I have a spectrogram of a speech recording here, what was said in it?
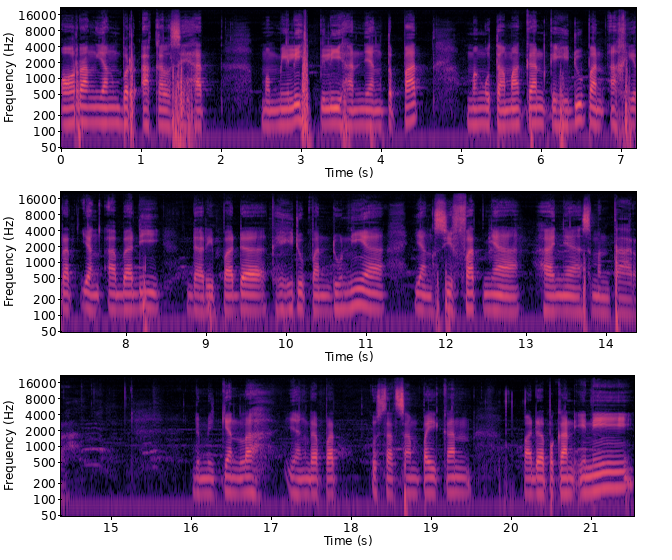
orang yang berakal sehat, memilih pilihan yang tepat, mengutamakan kehidupan akhirat yang abadi daripada kehidupan dunia yang sifatnya hanya sementara. Demikianlah yang dapat Ustadz sampaikan pada pekan ini.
